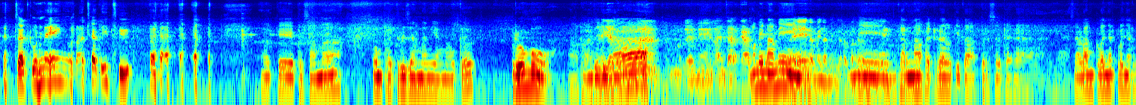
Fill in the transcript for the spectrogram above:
cat kuning ora cat hijau oke bersama Om Badru Zaman yang mau ke Bromo. Alhamdulillah. Semoga dilancarkan. Amin amin. Amin, amin, amin, ya amin. Karena federal kita bersaudara. Ya salam kelenyer kelenyer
